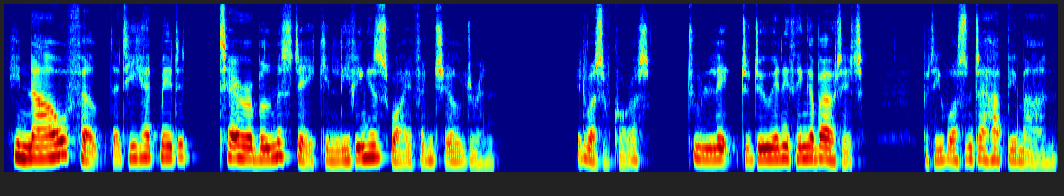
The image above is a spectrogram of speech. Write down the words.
He now felt that he had made a terrible mistake in leaving his wife and children. It was, of course, too late to do anything about it, but he wasn't a happy man.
